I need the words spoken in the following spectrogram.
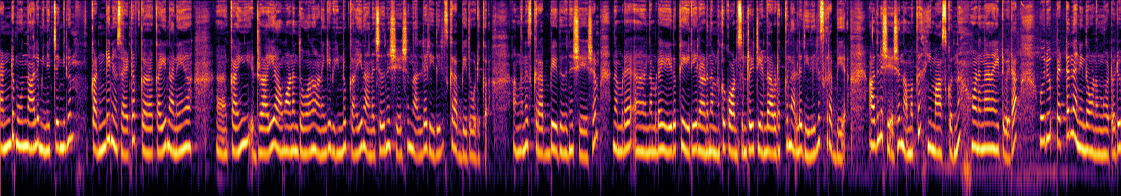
രണ്ട് മൂന്ന് നാല് മിനിറ്റെങ്കിലും കണ്ടിന്യൂസ് ആയിട്ട് കൈ നനയ കൈ ഡ്രൈ ആവുകയാണെന്ന് തോന്നുകയാണെങ്കിൽ വീണ്ടും കൈ നനച്ചതിന് ശേഷം നല്ല രീതിയിൽ സ്ക്രബ് ചെയ്ത് കൊടുക്കുക. അങ്ങനെ സ്ക്രബ് ചെയ്തതിന് ശേഷം നമ്മുടെ നമ്മുടെ ഏതൊക്കെ ഏരിയയിലാണ് നമുക്ക് കോൺസെൻട്രേറ്റ് ചെയ്യേണ്ടത് അവിടെ ഒക്കെ നല്ല രീതിയിൽ സ്ക്രബ് ചെയ്യുക. അതിനുശേഷം നമുക്ക് ഈ മാസ്ക് ഒന്ന് ഉണങ്ങാനായിട്ട് വിടാം. ഒരു പെട്ടെന്ന് തന്നെ ഇത് ഉണങ്ങും കേട്ടോ. ഒരു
